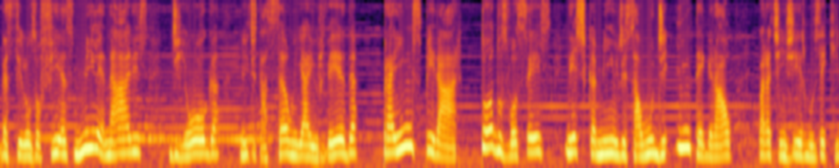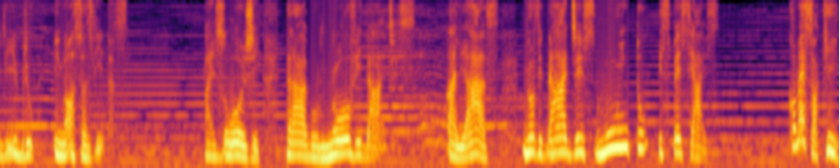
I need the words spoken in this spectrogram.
das filosofias milenares de yoga, meditação e ayurveda para inspirar todos vocês neste caminho de saúde integral para atingirmos equilíbrio em nossas vidas. Mas hoje trago novidades. Aliás, novidades muito especiais. Começo aqui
